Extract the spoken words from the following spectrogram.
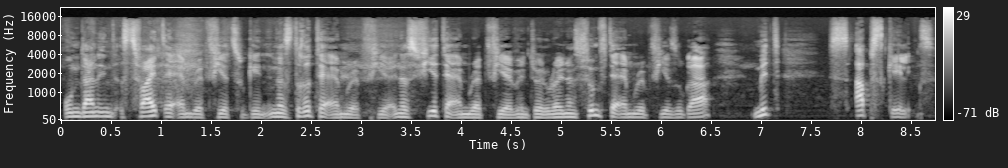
um dann in das zweite M-Rap 4 zu gehen, in das dritte M-Rap 4, in das vierte M-Rap 4 eventuell oder in das fünfte M-Rap 4 sogar, mit Upscalings.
